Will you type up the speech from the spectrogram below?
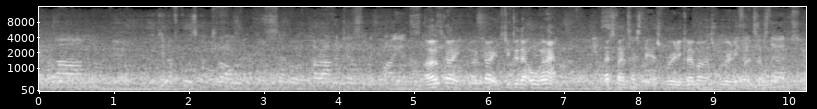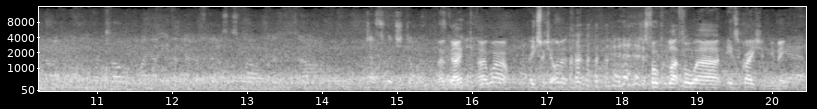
can, um, you can of course control several parameters required. Okay, okay. So you do that all with an app? That's fantastic. That's really clever. That's really You can do fantastic. that uh, control via Ethernet of course as well and uh, just switched on. Okay. Oh wow. You switch it on. at- Just full like full uh, integration. You mean Yeah.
